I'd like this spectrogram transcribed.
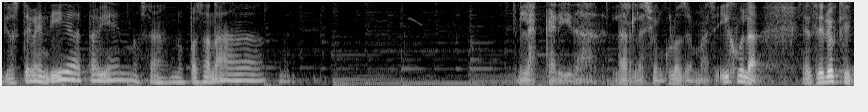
Dios te bendiga, está bien, o sea, no pasa nada, la caridad, la relación con los demás. Híjola, en serio que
